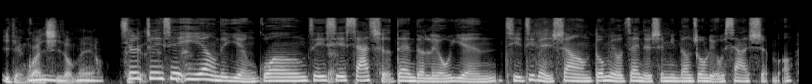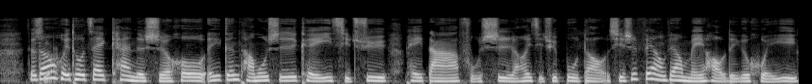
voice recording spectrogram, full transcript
一点关系都没有。这个就这些异样的眼光，这些瞎扯淡的留言，其实基本上都没有在你的生命当中留下什么。等当回头再看的时候，诶，跟唐牧师可以一起去配搭服饰，然后一起去布道，其实非常非常美好的一个回忆。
